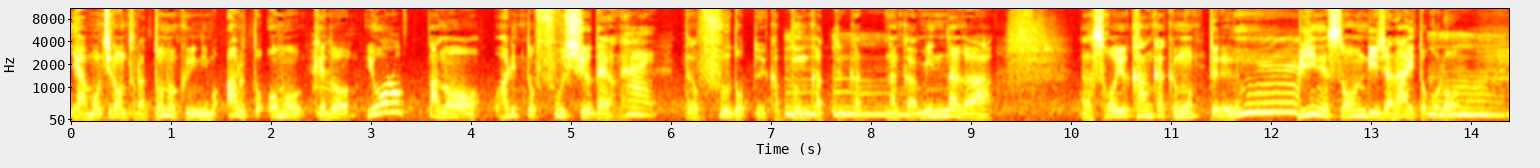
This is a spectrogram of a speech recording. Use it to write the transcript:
いやもちろんそれはどの国にもあると思うけど、はい。ヨーロッパの割と風習だよね、はい。だから風土というか文化というか、うん。なんかみんながなんかそういう感覚持ってる、ねえ。ビジネスオンリーじゃないところ、うん。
